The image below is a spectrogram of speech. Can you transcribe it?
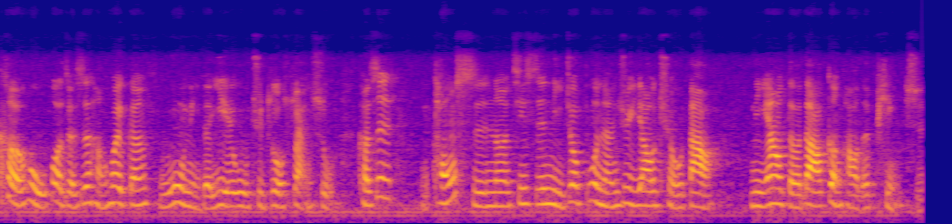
客户，或者是很会跟服务你的业务去做算数。可是同时呢，其实你就不能去要求到你要得到更好的品质，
